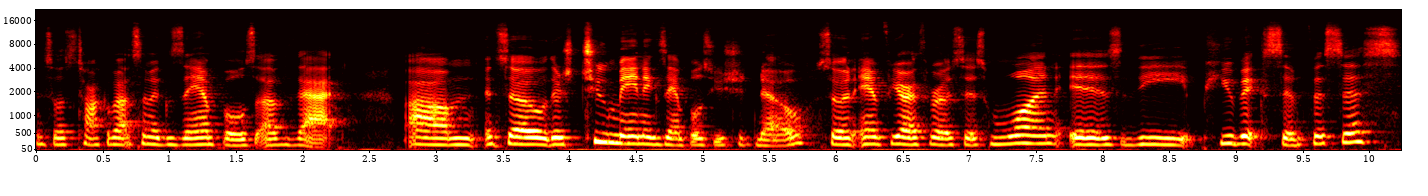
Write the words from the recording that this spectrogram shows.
And so let's talk about some examples of that. Um, and so there's two main examples you should know. So in amphiarthrosis, one is the pubic symphysis.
